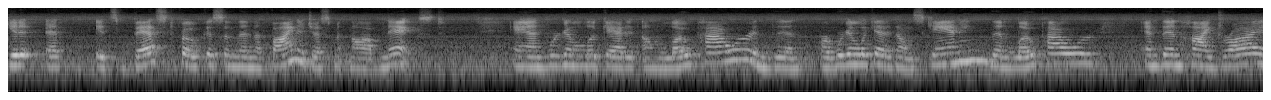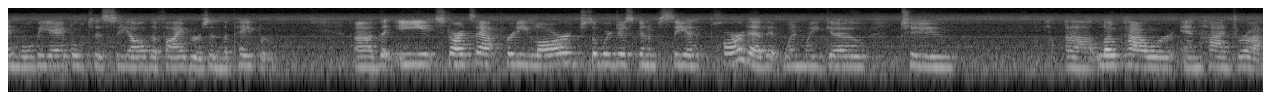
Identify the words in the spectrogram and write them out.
get it at its best focus and then the fine adjustment knob next. And we're going to look at it on low power and then, or we're going to look at it on scanning, then low power, and then high dry, and we'll be able to see all the fibers in the paper. Uh, the E starts out pretty large, so we're just going to see a part of it when we go to uh, low power and high dry.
